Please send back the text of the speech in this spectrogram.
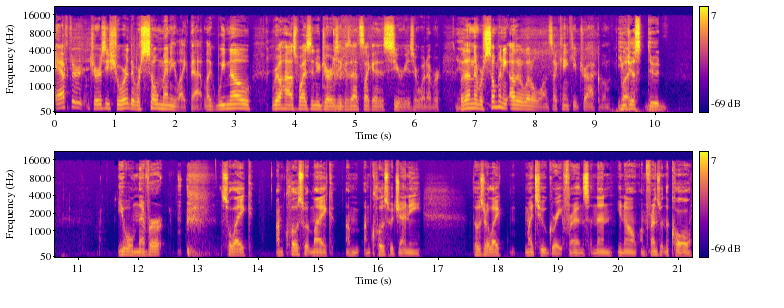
after Jersey Shore, there were so many like that. Like we know Real Housewives of New Jersey because that's like a series or whatever. But then there were so many other little ones. I can't keep track of them. you just, dude, you will never. So like, I'm close with Mike. I'm I'm close with Jenni. Those are like my two great friends, and then you know I'm friends with Nicole.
